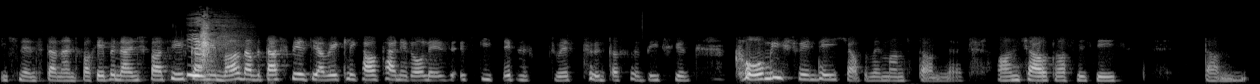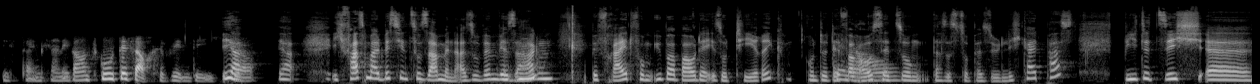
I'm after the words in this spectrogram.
ich nenne es dann einfach eben einen Spaziergang ja. im Wald, aber das spielt ja wirklich auch keine Rolle. Es, es gibt eben, zuerst tönt das ein bisschen komisch, finde ich, aber wenn man es dann äh, anschaut, was es ist, dann ist eigentlich eine ganz gute Sache, finde ich. Ja. ja. Ja, ich fasse mal ein bisschen zusammen. Also wenn wir mhm. sagen, befreit vom Überbau der Esoterik unter der genau. Voraussetzung, dass es zur Persönlichkeit passt, bietet sich äh,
